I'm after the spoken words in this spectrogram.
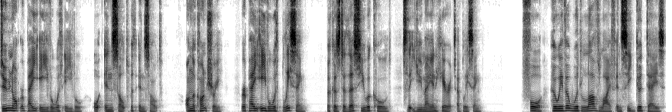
Do not repay evil with evil or insult with insult. On the contrary, repay evil with blessing, because to this you were called, so that you may inherit a blessing. For whoever would love life and see good days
